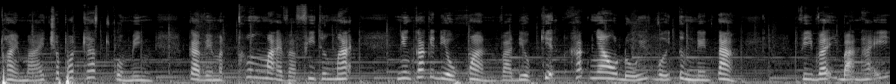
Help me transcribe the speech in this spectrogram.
thoải mái cho podcast của mình cả về mặt thương mại và phi thương mại nhưng các cái điều khoản và điều kiện khác nhau đối với từng nền tảng vì vậy bạn hãy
